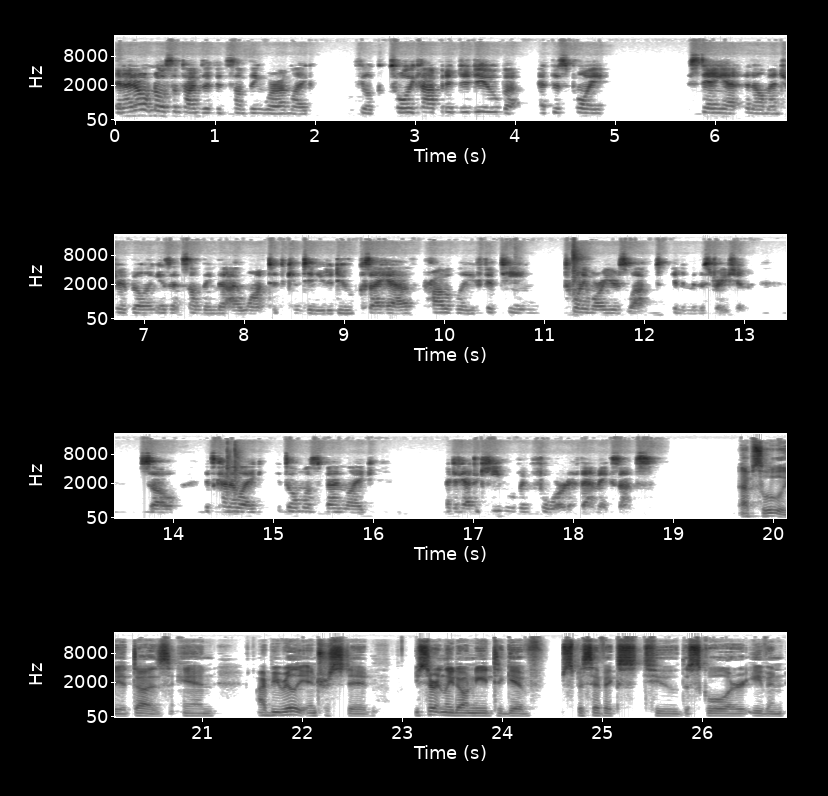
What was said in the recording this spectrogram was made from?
and I don't know sometimes if it's something where I'm like feel totally confident to do, but at this point, staying at an elementary building isn't something that I want to continue to do because I have probably 15, 20 more years left in administration. So it's kind of like it's almost been like I just have to keep moving forward, if that makes sense. Absolutely, it does. And I'd be really interested. You certainly don't need to give specifics to the school or even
